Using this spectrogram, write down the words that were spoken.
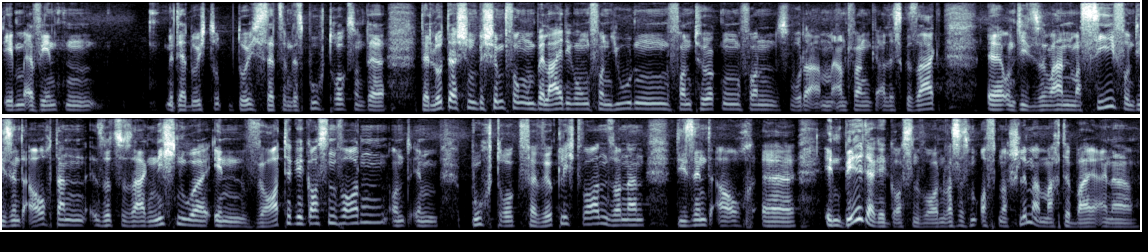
eben erwähnten mit der Durch Durchsetzung des Buchdrucks und der, der lutherschen Beschimpfung und Beleidigung von Juden, von Türken, von, es wurde am Anfang alles gesagt, äh, und die waren massiv und die sind auch dann sozusagen nicht nur in Worte gegossen worden und im Buchdruck verwirklicht worden, sondern die sind auch äh, in Bilder gegossen worden, was es oft noch schlimmer machte bei einer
